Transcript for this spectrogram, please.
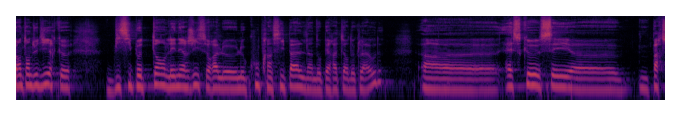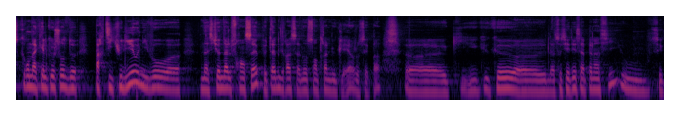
entendu dire que d'ici peu de temps, l'énergie sera le coût principal d'un opérateur de cloud. Euh, est-ce que c'est euh, parce qu'on a quelque chose de particulier au niveau euh, national français, peut-être grâce à nos centrales nucléaires, je ne sais pas, que la société s'appelle ainsi ou c'est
